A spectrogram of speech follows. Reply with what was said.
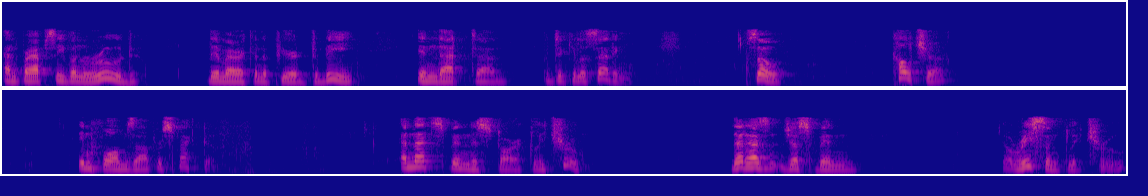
and perhaps even rude the American appeared to be in that uh, particular setting. So, culture informs our perspective. And that's been historically true. That hasn't just been recently true,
